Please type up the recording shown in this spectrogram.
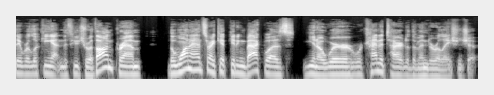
they were looking at in the future with on-prem, the one answer I kept getting back was, you know, we're we're kind of tired of the vendor relationship.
